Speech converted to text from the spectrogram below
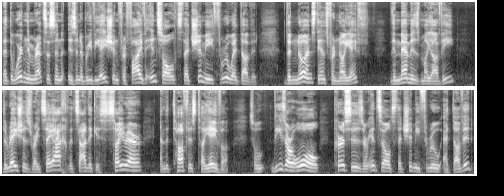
that the word Nimretzes is an abbreviation for five insults that Shimi threw at David. The Nun stands for Noyef, the Mem is Mayavi, the Reish is Reitzeach, the Tzadik is Tzoirer, and the Tuf is Tayeva. So these are all curses or insults that Shimi threw at David,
